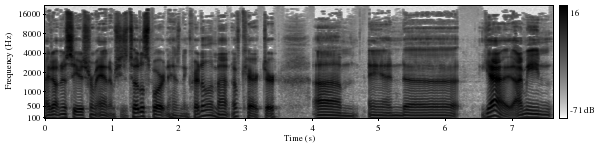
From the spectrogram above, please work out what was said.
I don't know Cerys from Adam. She's a total sport and has an incredible amount of character. Um, and uh, yeah, I mean,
